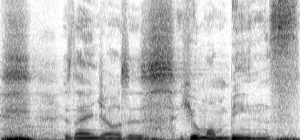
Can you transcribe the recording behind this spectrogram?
it's not angels, it's human beings.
